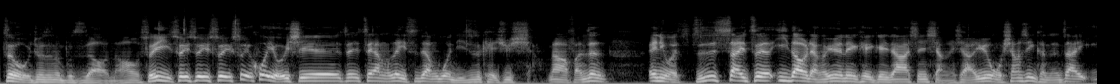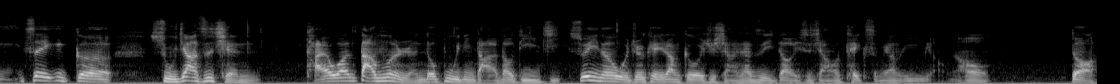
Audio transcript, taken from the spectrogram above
这我就真的不知道。然后，所以，所以，所以，所以，所以会有一些这这样类似这样问题，就是可以去想。那反正。Anyway，只是在这一到两个月内，可以给大家先想一下，因为我相信可能在这一个暑假之前，台湾大部分人都不一定打得到第一剂，所以呢，我觉得可以让各位去想一下自己到底是想要 take 什么样的疫苗，然后，对啊，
